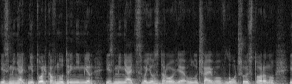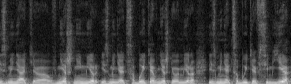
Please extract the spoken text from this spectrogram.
изменять не только внутренний мир, изменять свое здоровье, улучшая его в лучшую сторону, изменять э, внешний мир, изменять события внешнего мира, изменять события в семье,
